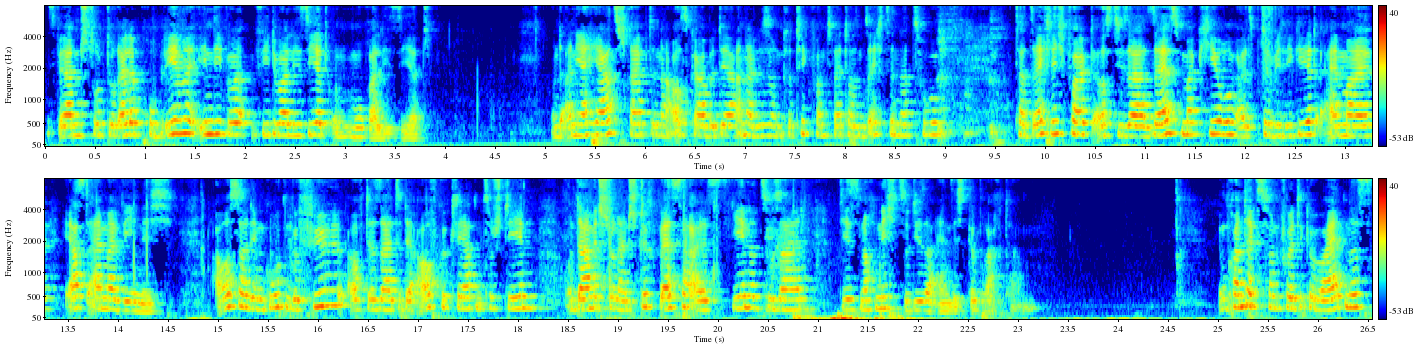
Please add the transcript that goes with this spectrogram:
Es werden strukturelle Probleme individualisiert und moralisiert. Und Anja Herz schreibt in der Ausgabe der Analyse und Kritik von 2016 dazu, tatsächlich folgt aus dieser Selbstmarkierung als privilegiert einmal erst einmal wenig außer dem guten Gefühl, auf der Seite der Aufgeklärten zu stehen und damit schon ein Stück besser als jene zu sein, die es noch nicht zu dieser Einsicht gebracht haben. Im Kontext von Critical Whiteness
